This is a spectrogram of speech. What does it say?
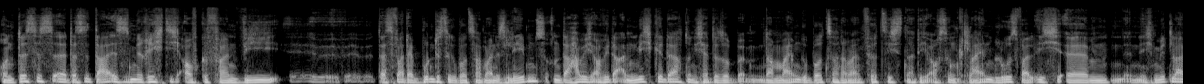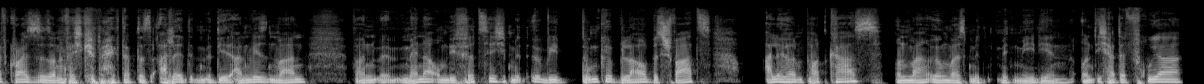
Und das ist, äh, das ist, da ist es mir richtig aufgefallen, wie äh, das war der bunteste Geburtstag meines Lebens. Und da habe ich auch wieder an mich gedacht. Und ich hatte so nach meinem Geburtstag, nach meinem 40. hatte ich auch so einen kleinen Blues, weil ich ähm, nicht Midlife Crisis, sondern weil ich gemerkt habe, dass alle, die anwesend waren, waren äh, Männer um die 40 mit irgendwie dunkelblau bis schwarz. Alle hören Podcasts und machen irgendwas mit, mit Medien. Und ich hatte früher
